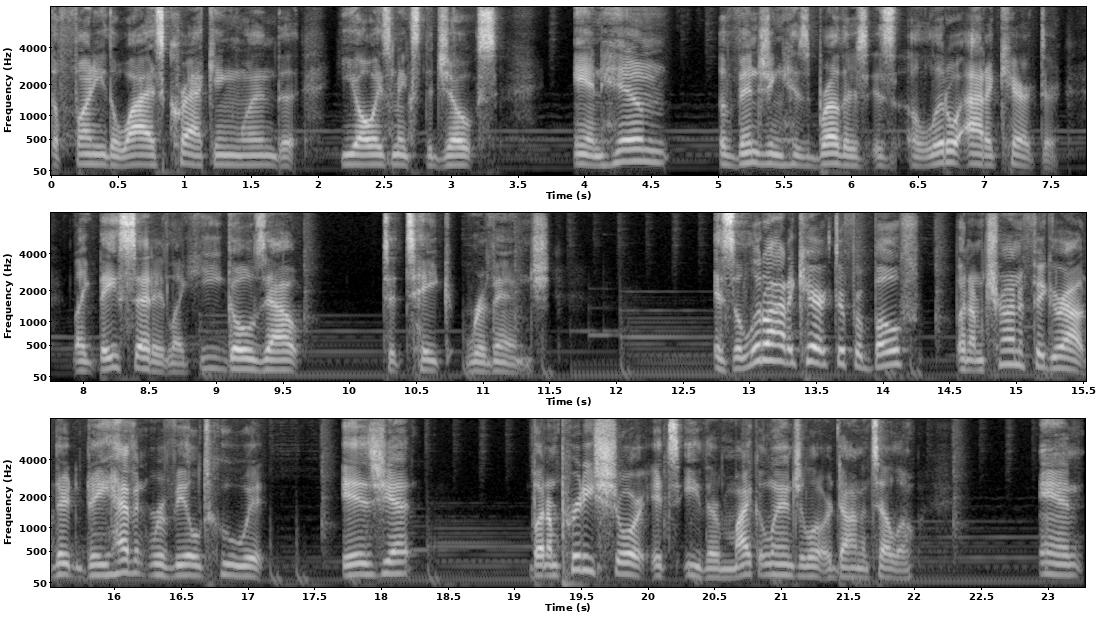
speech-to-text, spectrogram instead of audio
the funny, the wisecracking one. That he always makes the jokes, and him avenging his brothers is a little out of character. Like they said it, like he goes out to take revenge. It's a little out of character for both, but I'm trying to figure out. They, they haven't revealed who it is yet, but I'm pretty sure it's either Michelangelo or Donatello. And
